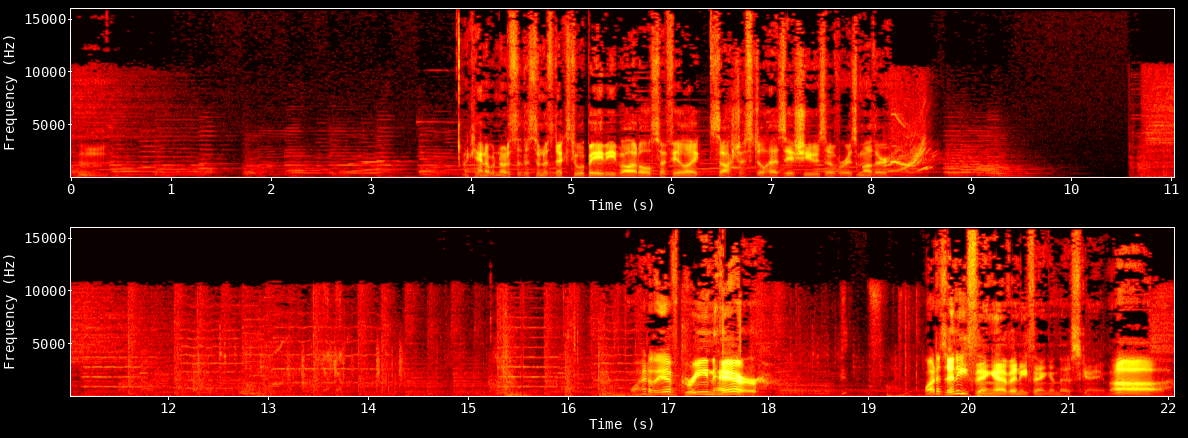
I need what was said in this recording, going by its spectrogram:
Hmm. I can't help but notice that this one is next to a baby bottle, so I feel like Sasha still has issues over his mother. Why do they have green hair? Why does anything have anything in this game? Ah!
